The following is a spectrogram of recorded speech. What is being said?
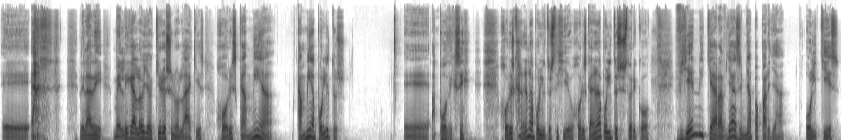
Ε, δηλαδή, με λίγα λόγια ο κύριος Συνολάκης, χωρίς καμία, καμία απολύτως ε, απόδειξη, χωρίς κανένα απολύτως στοιχείο, χωρίς κανένα απολύτως ιστορικό, βγαίνει και αραδιάζει μια παπαριά ολικής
